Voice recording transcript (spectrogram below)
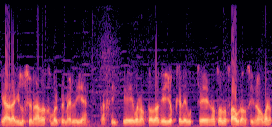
y la verdad que ilusionados como el primer día. Así que bueno, todos aquellos que les guste no solo Sauron, sino bueno,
